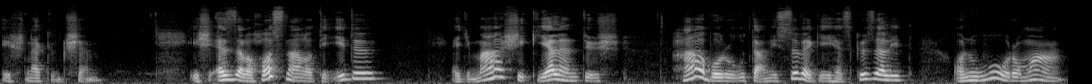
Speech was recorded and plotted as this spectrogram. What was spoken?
és nekünk sem. És ezzel a használati idő egy másik jelentős háború utáni szövegéhez közelít, a Nouveau Roman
